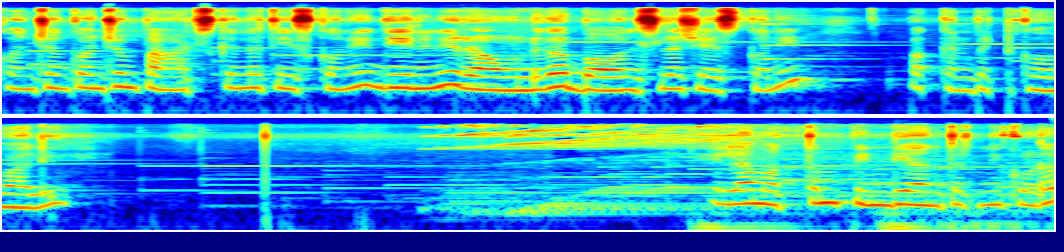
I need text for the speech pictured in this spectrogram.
కొంచెం కొంచెం పార్ట్స్ కింద తీసుకొని దీనిని రౌండ్గా బాల్స్లో చేసుకొని పక్కన పెట్టుకోవాలి. ఇలా మొత్తం పిండి అంతటిని కూడా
